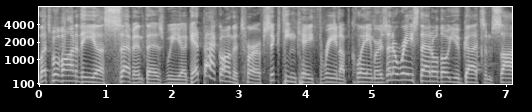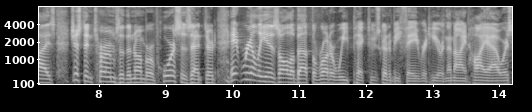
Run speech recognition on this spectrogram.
Let's move on to the uh, seventh as we uh, get back on the turf. 16K three and up claimers, and a race that, although you've got some size, just in terms of the number of horses entered, it really is all about the runner we picked, who's going to be favored here in the nine high hours.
